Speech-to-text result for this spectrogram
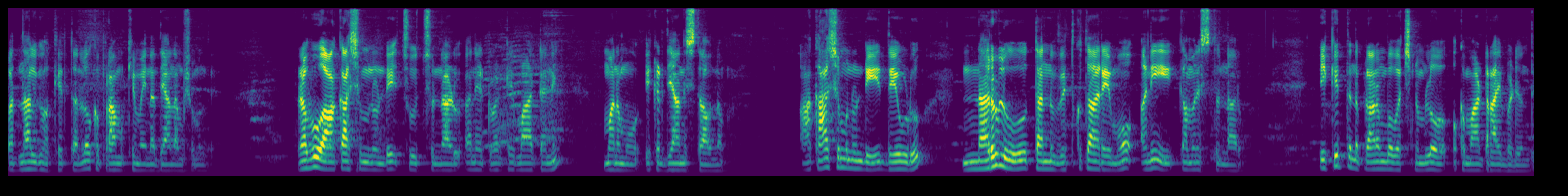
పద్నాలుగవ కీర్తనలో ఒక ప్రాముఖ్యమైన ధ్యానాంశం ఉంది. ప్రభు ఆకాశం నుండి చూచున్నాడు అనేటువంటి మాటని మనము ఇక్కడ ధ్యానిస్తూ ఉన్నాం. ఆకాశము నుండి దేవుడు నరులు తన్ను వెతుకుతారేమో అని గమనిస్తున్నారు. ఈ కీర్తన ప్రారంభ వచనంలో ఒక మాట రాయబడి ఉంది.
